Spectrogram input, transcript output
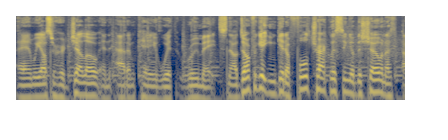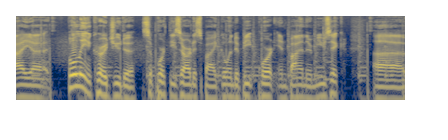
And we also heard Jello and Adam K with Roommates. Now, don't forget, you can get a full track listing of the show, and I, I uh, fully encourage you to support these artists by going to Beatport and buying their music. Uh,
